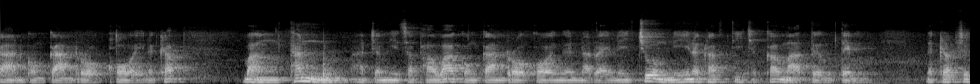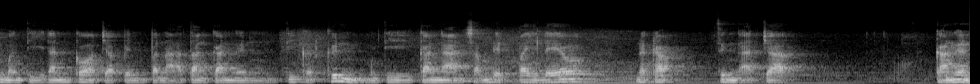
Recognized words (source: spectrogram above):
การณ์ของการรอคอยนะครับ บางท่านอาจจะมีสภาวะของการรอคอยเงินอะไรในช่วงนี้นะครับ ที่จะเข้ามาเติมเต็มนะครับ ซึ่งบางทีนั้นก็จะเป็นปัญหาต่างการเงินที่เกิดขึ้น บางทีการงานสำเร็จไปแล้วนะครับ ซึ่งอาจจะการเงิน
